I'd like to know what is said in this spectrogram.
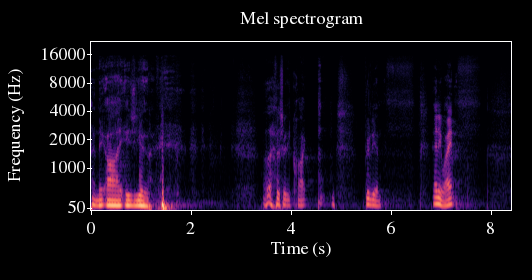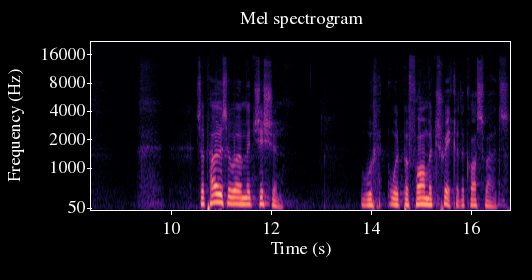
and the eye is you. that was really quite brilliant. Anyway, suppose a magician would perform a trick at the crossroads.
